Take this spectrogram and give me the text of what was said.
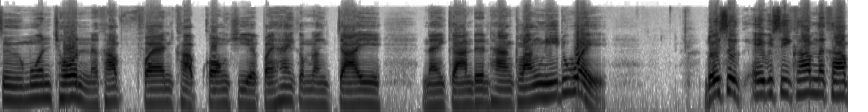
สื่อมวลชนนะครับ แฟนคลับกองเชียร์ไปให้กำลังใจในการเดินทางครั้งนี้ด้วย โดยศึก AVC ครับนะครับ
